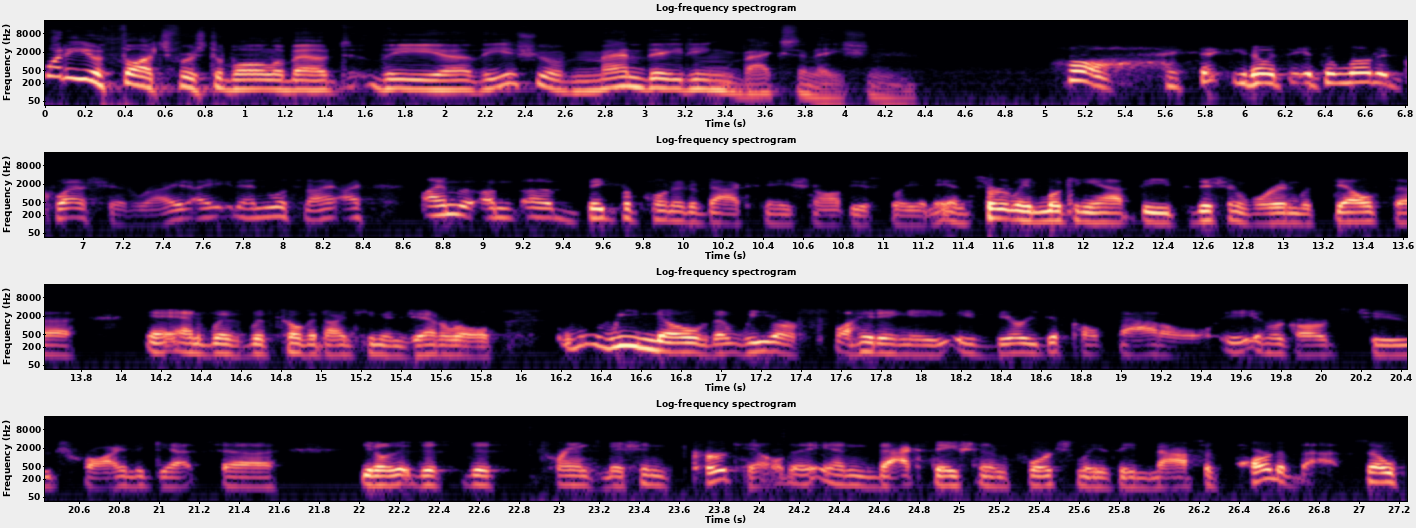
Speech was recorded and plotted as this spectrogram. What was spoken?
What are your thoughts, first of all, about the uh, the issue of mandating vaccination? Oh, you know, it's, it's a loaded question, right? I, and listen, I, I, am a, I'm a big proponent of vaccination, obviously, and, and certainly looking at the position we're in with Delta and with, with COVID 19 in general, we know that we are fighting a, a very difficult battle in regards to trying to get, uh, you know, this, this transmission curtailed. And vaccination, unfortunately, is a massive part of that. So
